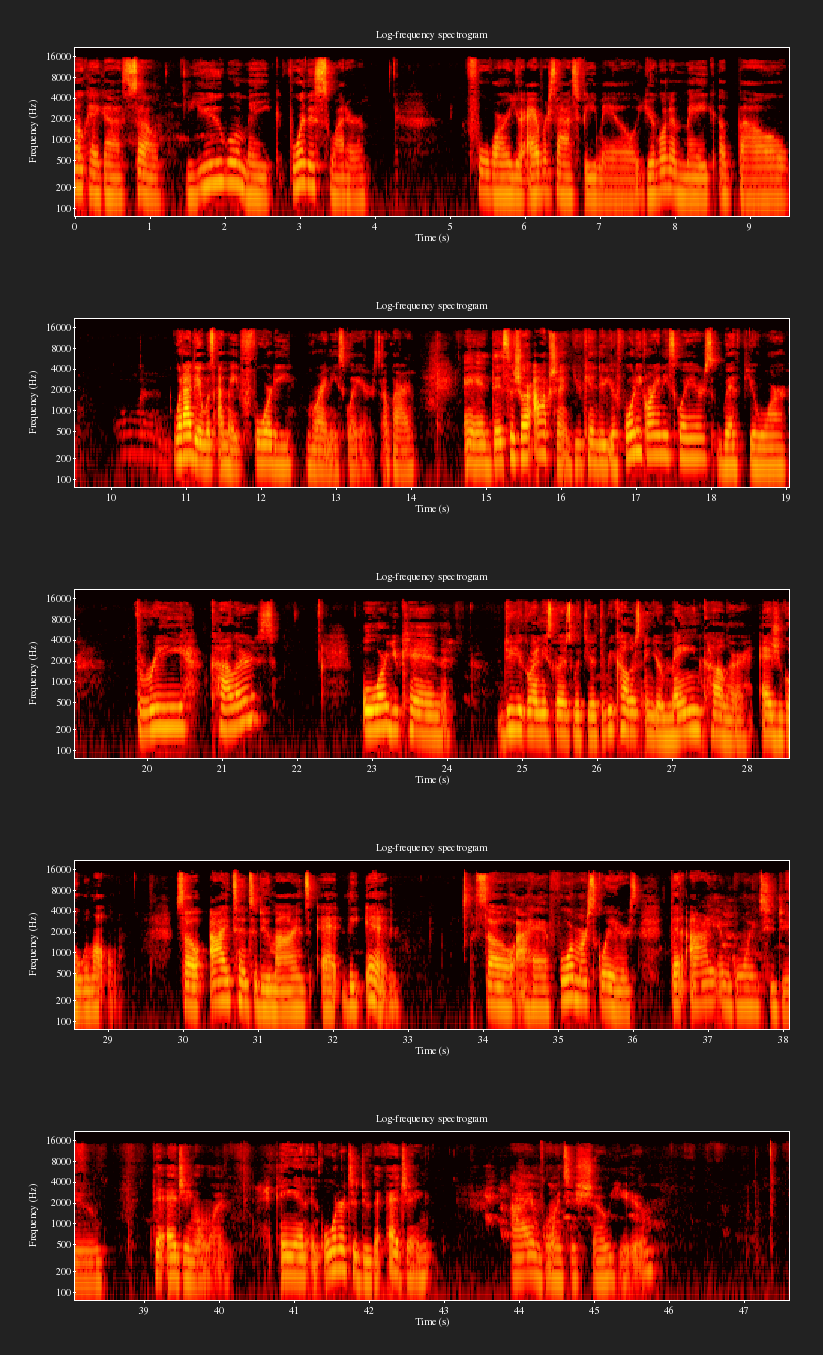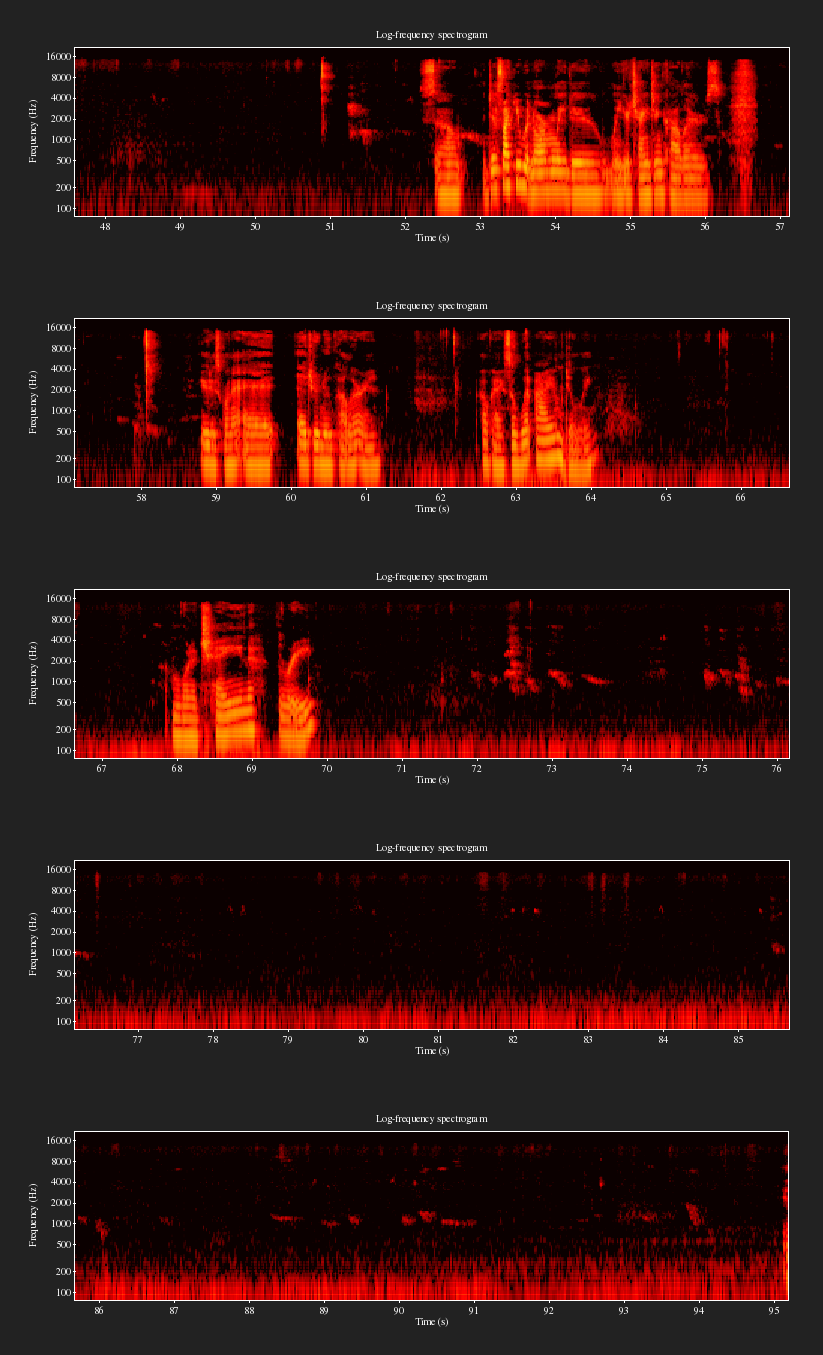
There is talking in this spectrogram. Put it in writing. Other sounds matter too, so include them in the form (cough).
Okay, guys, so you will make for this sweater for your average size female, you're going to make about what I did was I made 40 granny squares, okay? And this is your option. You can do your 40 granny squares with your three colors, or you can do your granny squares with your three colors and your main color as you go along. So I tend to do mines at the end. So I have four more squares that I am going to do the edging on. And in order to do the edging, I am going to show you So just like you would normally do when you're changing colors, you're just going to add, add your new color in. Okay, so what I am doing, I'm going to chain three.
